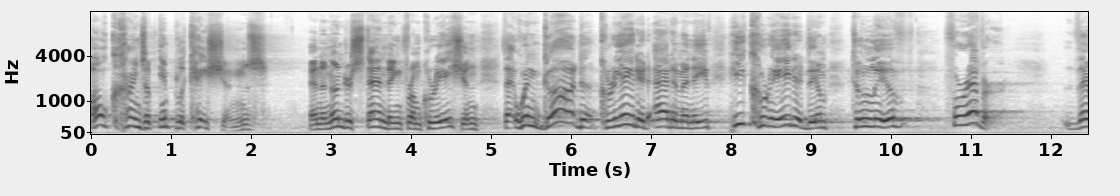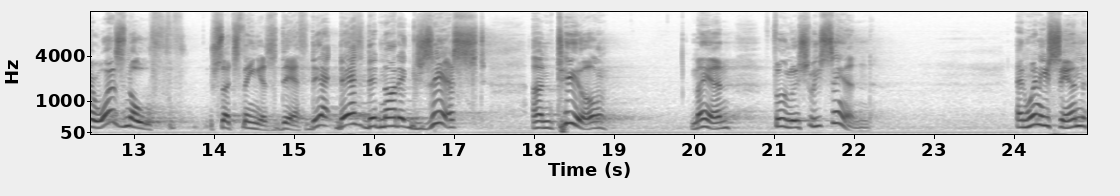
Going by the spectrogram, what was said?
all kinds of implications and an understanding from creation that when God created Adam and Eve, He created them to live forever. There was no such thing as death. De- death did not exist until man foolishly sinned. And when he sinned,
